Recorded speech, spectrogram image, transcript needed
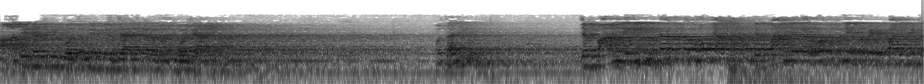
آدھے منٹ کی بوتل میں مل جائے کر ہو جائے ہوتا نہیں۔ جب پانی نہیں ملتا تو ہو جاتا۔ جب پانی اگر ہو تو ایک بکیٹ پانی بھی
